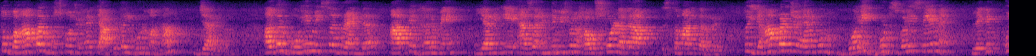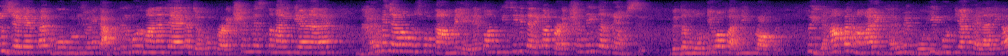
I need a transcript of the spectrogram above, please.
तो वहाँ पर उसको जो है कैपिटल गुड माना जाएगा। अगर वही मिक्सर ग्राइंडर आपके घर में, यानी कि एज अ इंडिविजुअल हाउस होल्ड अगर आप इस्तेमाल कर रहे हो तो यहाँ पर जो है वो वही गुड्स वही सेम है, लेकिन उस जगह पर वो गुड जो है कैपिटल गुड माना जाएगा, जब वो प्रोडक्शन में इस्तेमाल किया जा रहा है। घर में जब हम उसको काम में ले रहे हैं तो हम किसी भी तरह का प्रोडक्शन नहीं कर रहे हैं उससे with the motive of earning profit तो यहाँ पर हमारे घर में वही गुड क्या फैला कहलाएगा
